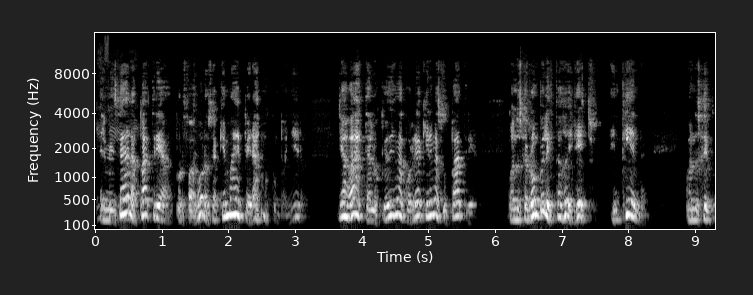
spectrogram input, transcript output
el mensaje a la patria, por favor, o sea, ¿qué más esperamos, compañeros? Ya basta, los que odian a Correa quieren a su patria. Cuando se rompe el Estado de Derecho, entiendan, cuando se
